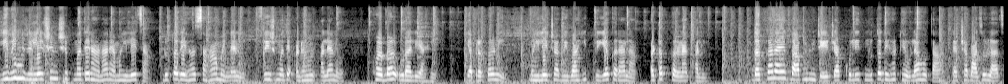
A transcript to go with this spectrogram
लिव्ह इन रिलेशनशिपमध्ये राहणाऱ्या महिलेचा मृतदेह सहा महिन्यांनी फ्रीजमध्ये आढळून आल्यानं खळबळ उडाली आहे. या प्रकरणी महिलेच्या विवाहित प्रियकराला अटक करण्यात आली. धक्कादायक बाब म्हणजे ज्या खोलीत मृतदेह ठेवला होता त्याच्या बाजूलाच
